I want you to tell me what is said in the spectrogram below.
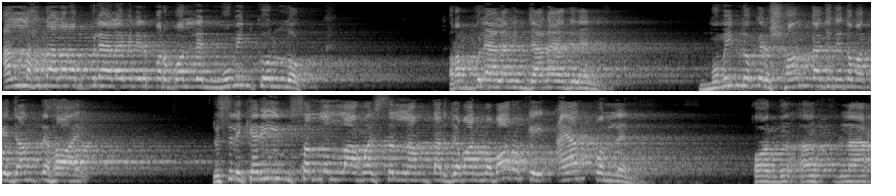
আল্লাহ তাআলা রব্বুল আলামিনের পর বললেন মুমিন কোন লোক রব্বুল আলামিন জানায় দিলেন মুমিন লোকের সংজ্ঞা যদি তোমাকে জানতে হয় রসুল করিম সাল্লাল্লাহু আলাইহি সাল্লাম তার জবান মোবারকে আয়াত করলেন قد أفلح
